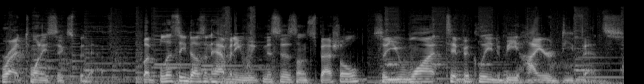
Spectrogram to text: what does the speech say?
we're at 26 Spadef. But Blissey doesn't have any weaknesses on special, so you want typically to be higher defense.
